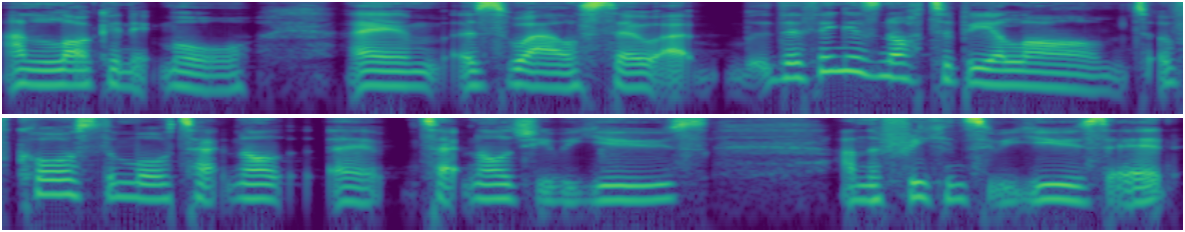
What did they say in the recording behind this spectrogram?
and logging it more um, as well. So uh, the thing is not to be alarmed. Of course, the more techno- uh, technology we use and the frequency we use it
